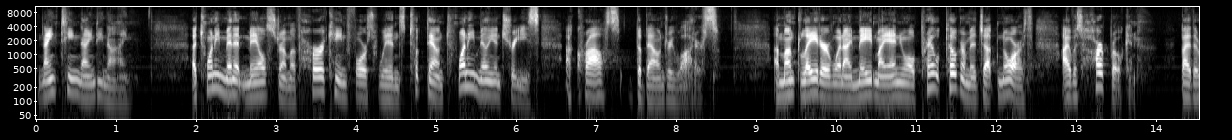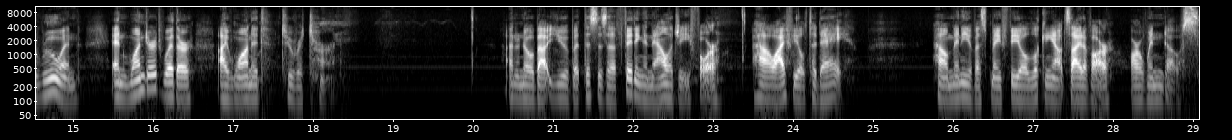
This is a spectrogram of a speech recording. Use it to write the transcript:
1999 a 20 minute maelstrom of hurricane force winds took down 20 million trees across the boundary waters. A month later, when I made my annual pilgrimage up north, I was heartbroken by the ruin and wondered whether I wanted to return. I don't know about you, but this is a fitting analogy for how I feel today. How many of us may feel looking outside of our, our windows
